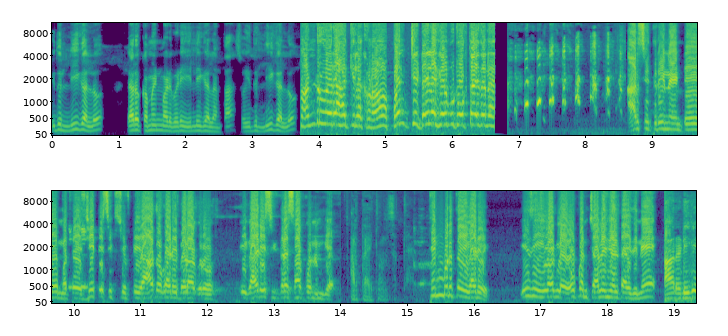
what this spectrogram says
ಇದು ಲೀಗಲ್ಲು ಯಾರು ಕಮೆಂಟ್ ಮಾಡಬೇಡಿ ಇಲ್ಲೀಗಲ್ ಅಂತ. ಸೊ ಇದು ಲೀಗಲ್ಲು ಅಂಡ್ರು ಬೇರೆ ಹಾಕಿಲ್ಲ ಕಣ ಪಂಚ್ ಡೈಲಾಗ್ ಹೇಳ್ಬಿಟ್ಟು ಹೋಗ್ತಾ ಇದ್ದಾನೆ. ಆರ್ ಸಿ ತ್ರೀ ನೈಂಟಿ ಮತ್ತೆ ಜಿ ಟಿ ಸಿಕ್ಸ್ ಫಿಫ್ಟಿ ಯಾವ್ದೋ ಗಾಡಿ ಬೇಡ ಗುರು. ಈ ಗಾಡಿ ಸಿಕ್ಕಿದ್ರೆ ಸಾಕು ನಮ್ಗೆ. ಅರ್ಥ ಆಯ್ತು ಅನ್ಸುತ್ತೆ. ತಿನ್ಬಿಡುತ್ತೆ ಈ ಗಾಡಿ. ಈಸಿ ಇವಾಗ್ಲೇ ಓಪನ್ ಚಾಲೆಂಜ್ ಹೇಳ್ತಾ ಇದ್ದೀನಿ. ಆರ್ ಅಡಿಗೆ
